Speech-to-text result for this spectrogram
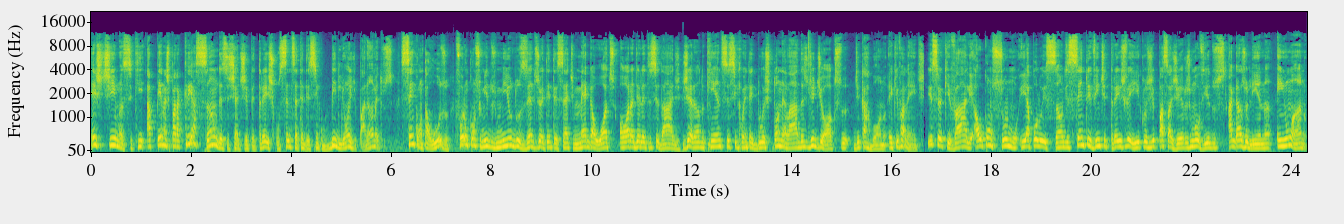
Estima-se que apenas para a criação desse chat GPT-3, com 175 bilhões de parâmetros, sem contar o uso, foram consumidos 1.287 megawatts-hora de eletricidade, gerando 552 toneladas de dióxido de carbono equivalente. Isso equivale ao consumo e à poluição de 120 123 veículos de passageiros movidos a gasolina em um ano.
